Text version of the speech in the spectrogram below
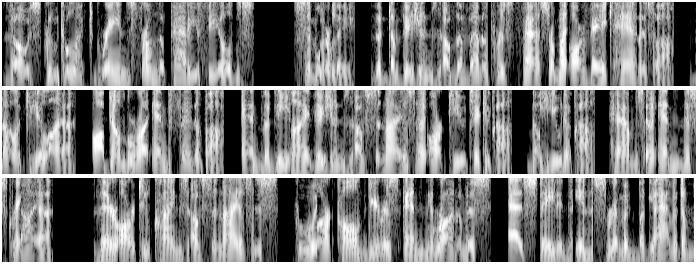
those who collect grains from the paddy fields. Similarly, the divisions of the Vanaprasthasrama are Vaikhanasa, Valakhilya, Adumbara and Phenapa, and the divisions of Sannyasa are Kutikaka, Bahudaka, Hamsa and Niskriya. There are two kinds of sannyasas, who are called Dhiras and Niranamas, as stated in Srimad Bhagavatam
